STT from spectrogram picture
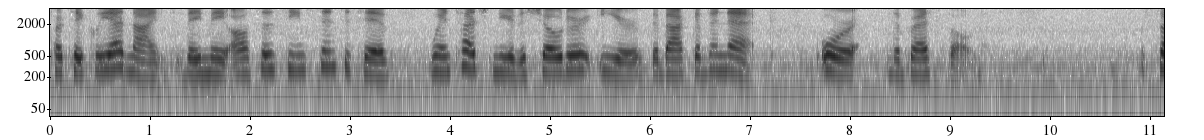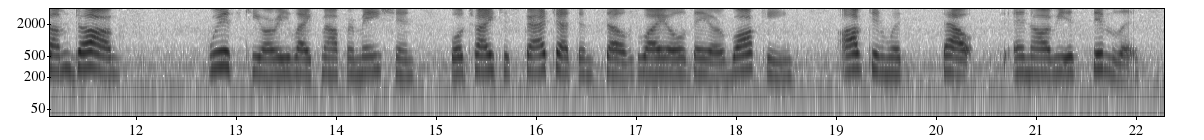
particularly at night. They may also seem sensitive when touched near the shoulder, ear, the back of the neck, or the breastbone. Some dogs with Chiari like malformation will try to scratch at themselves while they are walking, often without an obvious stimulus.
